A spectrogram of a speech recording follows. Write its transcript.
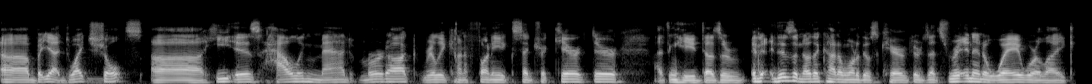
uh, but yeah, Dwight Schultz. Uh, he is howling mad Murdock. Really kind of funny, eccentric character. I think he does a. It is another kind of one of those characters that's written in a way where like.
